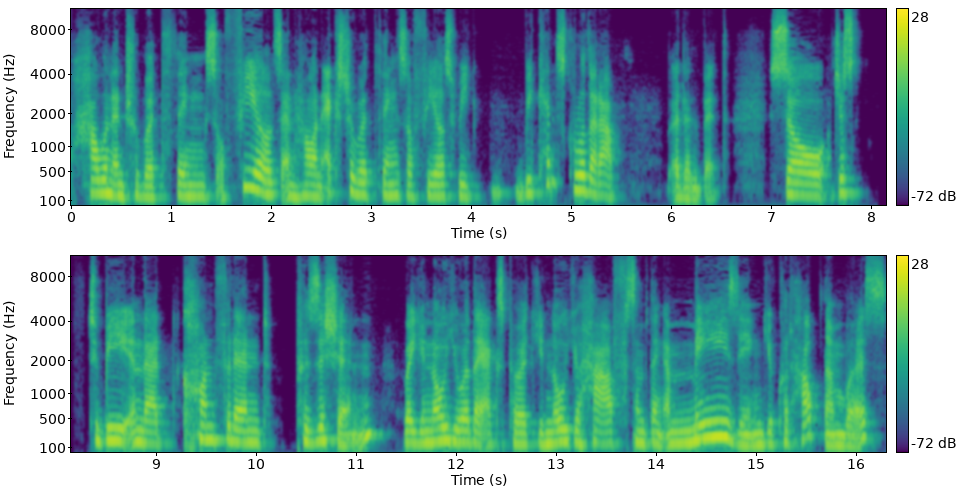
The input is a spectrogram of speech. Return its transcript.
how an introvert thinks or feels and how an extrovert thinks or feels, we we can screw that up a little bit. So just to be in that confident position where you know you're the expert, you know you have something amazing you could help them with,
